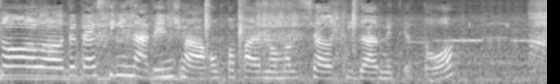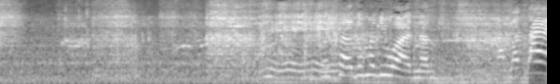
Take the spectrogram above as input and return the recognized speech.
So, uh, tetestingin natin siya kung paano mag-selfie gamit ito. Masyado maliwanag. namatay.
